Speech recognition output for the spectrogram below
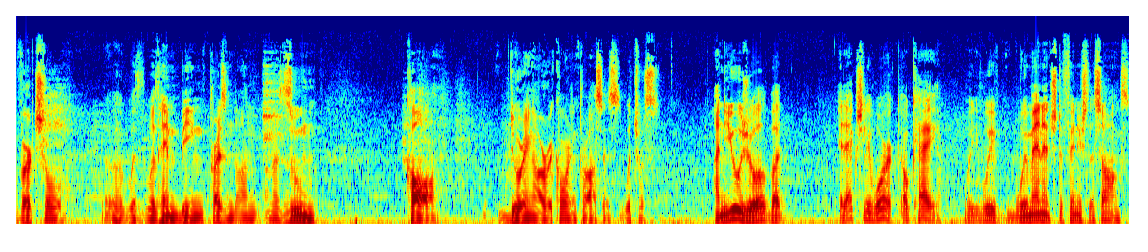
virtual, uh, with with him being present on on a Zoom call during our recording process, which was unusual, but it actually worked. Okay, we we we managed to finish the songs.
